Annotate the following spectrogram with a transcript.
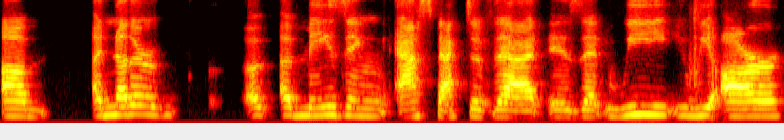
um another amazing aspect of that is that we we are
